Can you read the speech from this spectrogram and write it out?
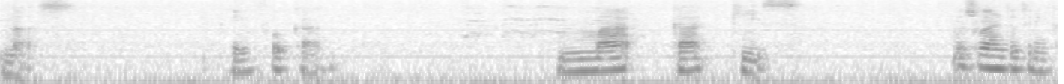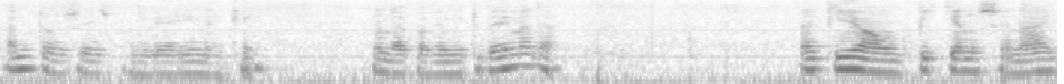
Nossa, bem focado. Macaquis. Meu celular tá trincado, então vocês podem ver aí, né, que não dá pra ver muito bem, mas dá. Aqui, ó, um pequeno cenário,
